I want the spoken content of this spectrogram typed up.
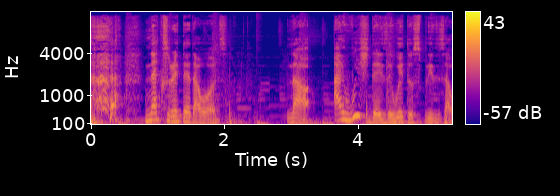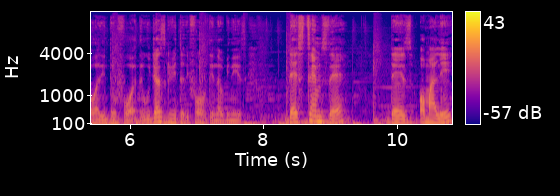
Next rated awards. Now, I wish there is a way to split this award into four. We'll just give it to the four of the nominees. There's Tems there, there's Omah Lay,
